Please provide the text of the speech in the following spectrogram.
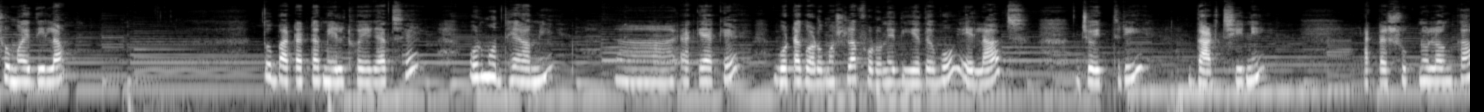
সময় দিলাম। তো বাটারটা মেল্ট হয়ে গেছে। ওর মধ্যে আমি একে একে গোটা গরম মশলা ফোড়নে দিয়ে দেব, এলাচ জৈত্রী দারচিনি একটা শুকনো লঙ্কা,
